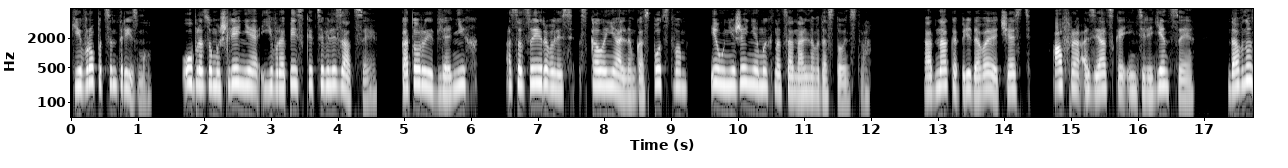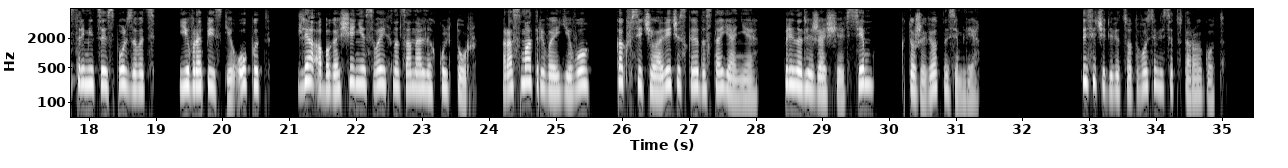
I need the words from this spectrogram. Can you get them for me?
к европоцентризму, образу мышления европейской цивилизации, которые для них ассоциировались с колониальным господством и унижением их национального достоинства. Однако передовая часть афроазиатской интеллигенции давно стремится использовать европейский опыт для обогащения своих национальных культур, рассматривая его как всечеловеческое достояние, принадлежащее всем, кто живет на Земле. 1982 год.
